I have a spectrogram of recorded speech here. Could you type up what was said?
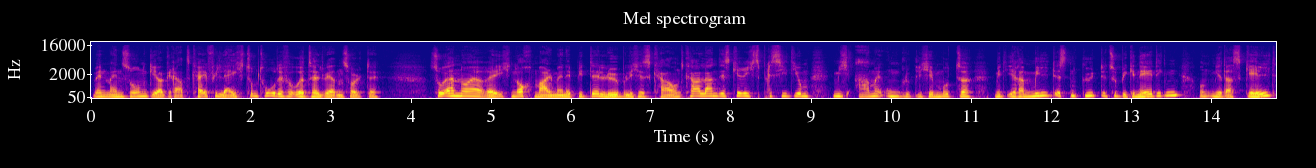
wenn mein Sohn Georg Radkay vielleicht zum Tode verurteilt werden sollte so erneuere ich nochmal meine Bitte, löbliches K&K Landesgerichtspräsidium, mich arme unglückliche Mutter mit ihrer mildesten Güte zu begnädigen und mir das Geld,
